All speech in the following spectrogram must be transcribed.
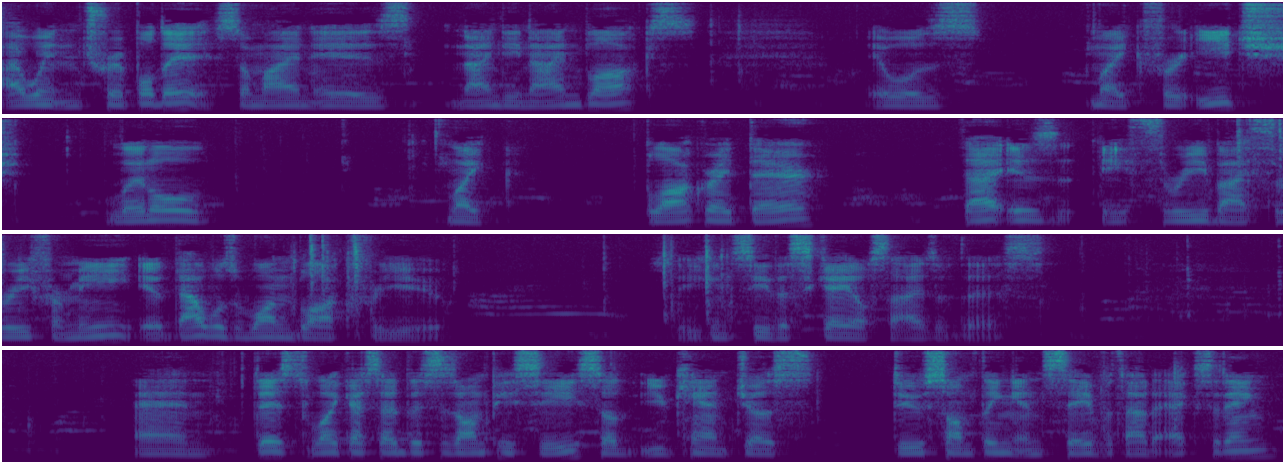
I went and tripled it, so mine is 99 blocks it was like for each little like block right there that is a 3 by 3 for me. It, that was one block for you. So you can see the scale size of this. And this like I said this is on PC so you can't just do something and save without exiting.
